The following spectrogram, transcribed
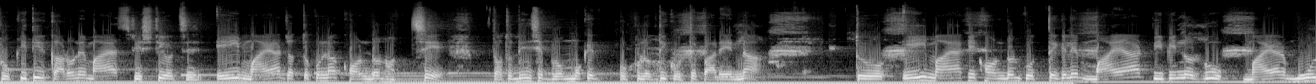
প্রকৃতির কারণে মায়া সৃষ্টি হচ্ছে, এই মায়া যতক্ষণ না খণ্ডন হচ্ছে, ততদিন সে ব্রহ্মকে উপলব্ধি করতে পারে না। তো এই মায়াকে খণ্ডন করতে গেলে মায়ার বিভিন্ন রূপ, মায়ার মূল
